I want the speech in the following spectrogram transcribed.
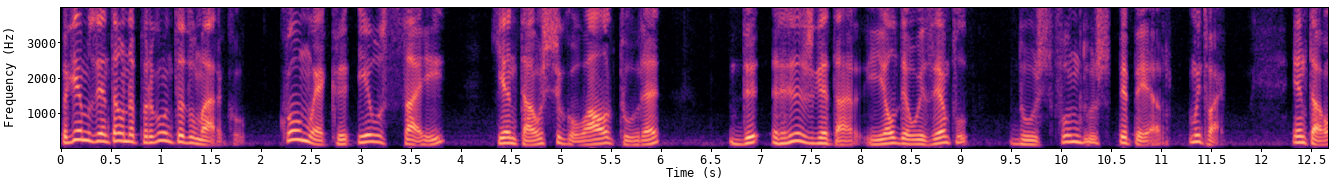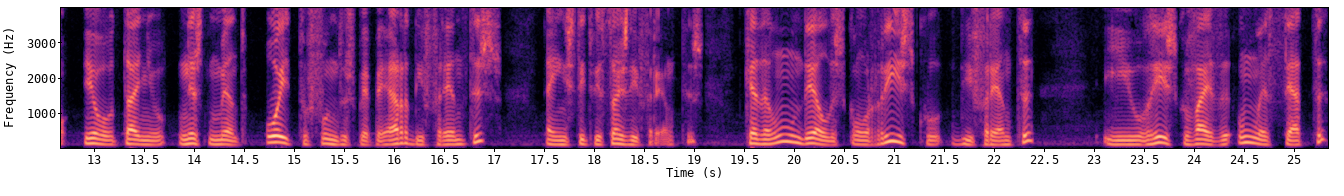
Peguemos então na pergunta do Marco: como é que eu sei que então chegou à altura de resgatar? E ele deu o exemplo dos fundos PPR. Muito bem. Então, eu tenho neste momento oito fundos PPR diferentes, em instituições diferentes, cada um deles com risco diferente, e o risco vai de 1 a 7,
